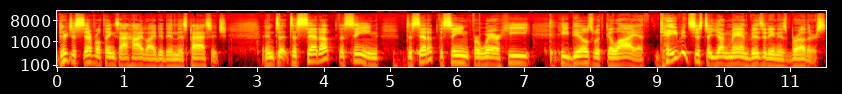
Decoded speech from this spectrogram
there's just several things I highlighted in this passage, and to to set up the scene, to set up the scene for where he he deals with Goliath. David's just a young man visiting his brothers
